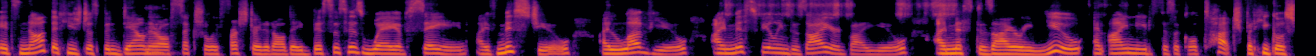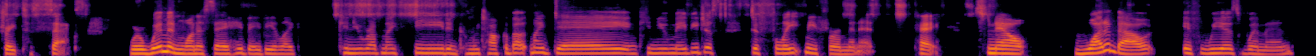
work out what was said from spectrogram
it's not that he's just been down there all sexually frustrated all day. This is his way of saying, I've missed you. I love you. I miss feeling desired by you. I miss desiring you. And I need physical touch. But he goes straight to sex, where women want to say, Hey, baby, like, can you rub my feet? And can we talk about my day? And can you maybe just deflate me for a minute? Okay. So now, what about if we as women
